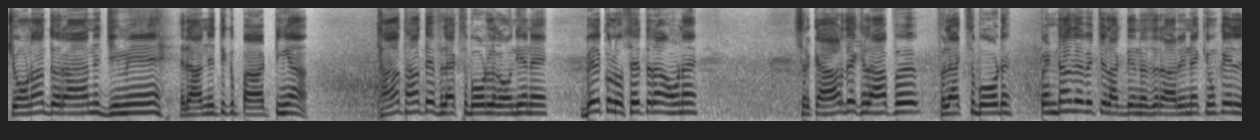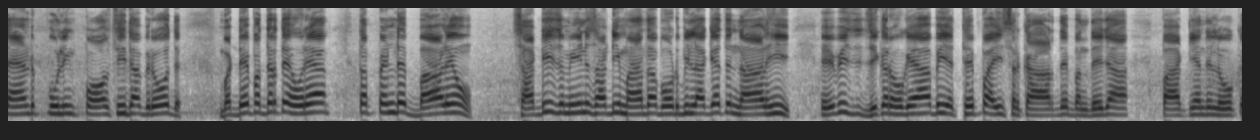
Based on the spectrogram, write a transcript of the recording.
ਚੋਣਾਂ ਦੌਰਾਨ ਜਿਵੇਂ ਰਾਜਨੀਤਿਕ ਪਾਰਟੀਆਂ ਥਾਂ ਥਾਂ ਤੇ ਫਲੈਕਸ ਬੋਰਡ ਲਗਾਉਂਦੀਆਂ ਨੇ ਬਿਲਕੁਲ ਉਸੇ ਤਰ੍ਹਾਂ ਹੁਣ ਸਰਕਾਰ ਦੇ ਖਿਲਾਫ ਫਲੈਕਸ ਬੋਰਡ ਪਿੰਡਾਂ ਦੇ ਵਿੱਚ ਲੱਗਦੇ ਨਜ਼ਰ ਆ ਰਹੇ ਨੇ ਕਿਉਂਕਿ ਲੈਂਡ ਪੂਲਿੰਗ ਪਾਲਿਸੀ ਦਾ ਵਿਰੋਧ ਵੱਡੇ ਪੱਧਰ ਤੇ ਹੋ ਰਿਹਾ ਤਾਂ ਪਿੰਡ ਬਾਲਿਓ ਸਾਡੀ ਜ਼ਮੀਨ, ਸਾਡੀ ਮਾਂ ਦਾ ਬੋਰਡ ਵੀ ਲੱਗ ਗਿਆ ਤੇ ਨਾਲ ਹੀ ਇਹ ਵੀ ਜ਼ਿਕਰ ਹੋ ਗਿਆ ਵੀ ਇੱਥੇ ਭਾਈ ਸਰਕਾਰ ਦੇ ਬੰਦੇ ਜਾਂ ਪਾਰਟੀਆਂ ਦੇ ਲੋਕ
